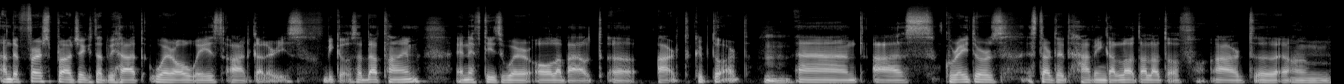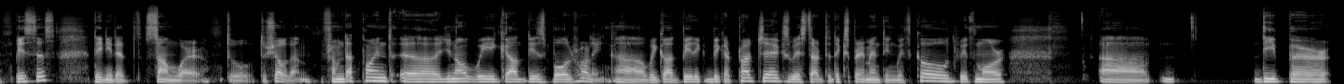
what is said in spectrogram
And the first projects that we had were always art galleries because at that time NFTs were all about uh, art, crypto art. Mm-hmm. And as curators started having a lot, a lot of art uh, um, pieces, they needed somewhere to, to show them. From that point, uh, you know, we got this ball rolling. Uh, we got big, bigger projects. We started experimenting with code, with more uh, deeper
